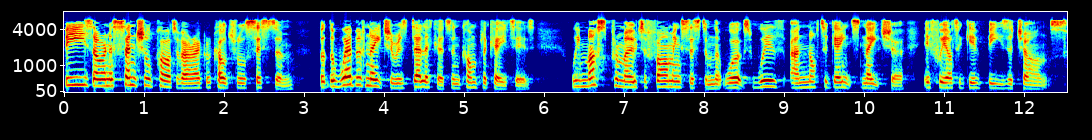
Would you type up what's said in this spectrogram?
Bees are an essential part of our agricultural system, but the web of nature is delicate and complicated. We must promote a farming system that works with and not against nature if we are to give bees a chance.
